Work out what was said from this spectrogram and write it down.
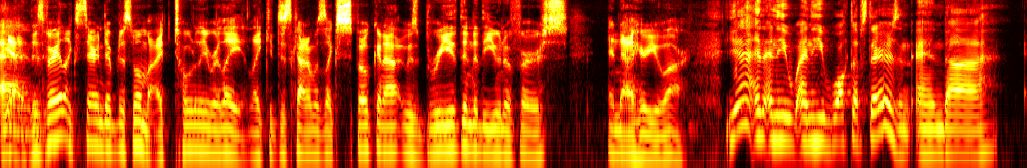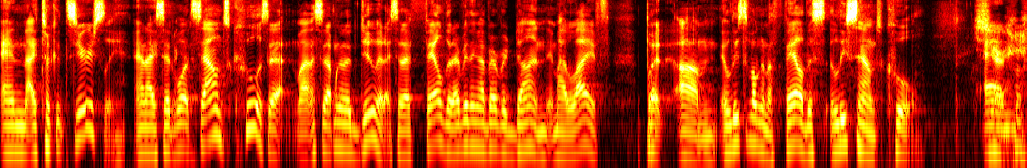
Yeah, this very like serendipitous moment. I totally relate. Like it just kind of was like spoken out. It was breathed into the universe, and now here you are. Yeah, and, and he and he walked upstairs and and uh, and I took it seriously. And I said, "Well, it sounds cool." I said, "I said I'm going to do it." I said, "I failed at everything I've ever done in my life, but um, at least if I'm going to fail, this at least sounds cool." And,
